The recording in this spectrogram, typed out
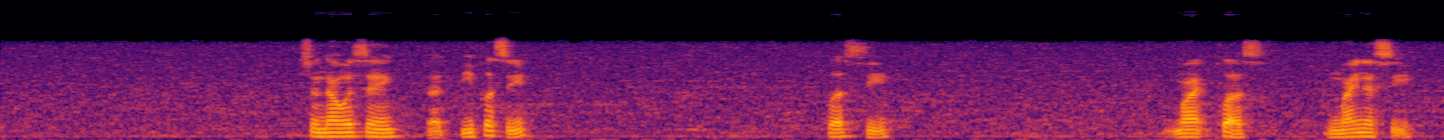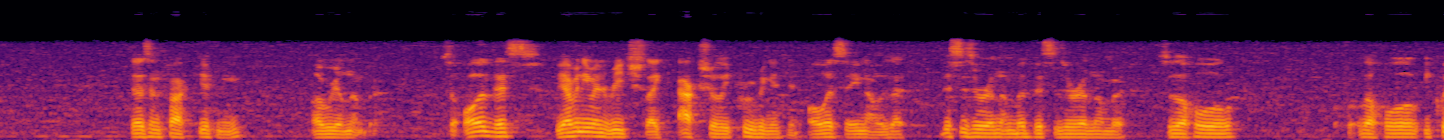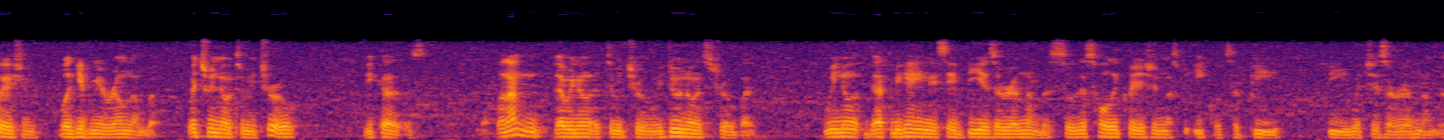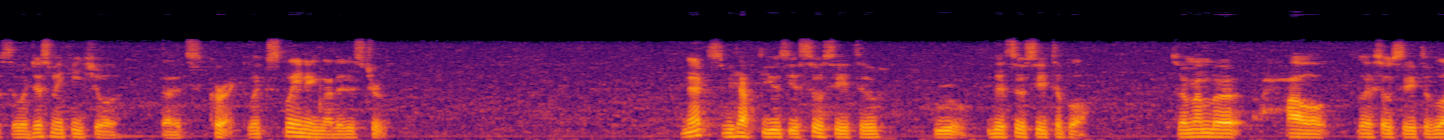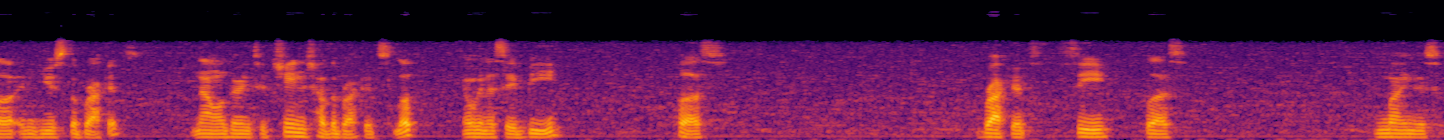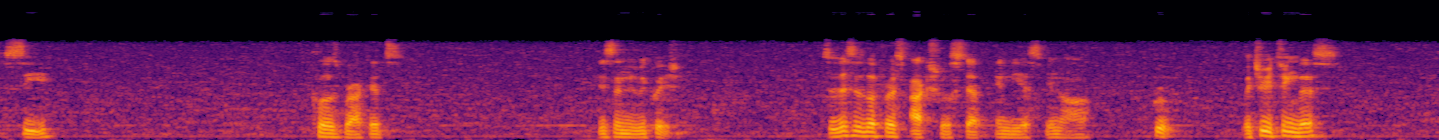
So now we're saying that b plus c plus c my plus minus c does in fact give me a real number. So all of this, we haven't even reached like actually proving it yet. All we're saying now is that this is a real number, this is a real number. So the whole the whole equation will give me a real number, which we know to be true because well not that we know it to be true, we do know it's true, but we know at the beginning they say b is a real number, so this whole equation must be equal to b, b which is a real number. So we're just making sure that it's correct. We're explaining that it is true. Next, we have to use the associative rule, the associative law. So remember how the associative law induced the brackets. Now we're going to change how the brackets look, and we're going to say b plus bracket c plus minus c close brackets is the new equation. So this is the first actual step in this in our proof. We're treating this.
